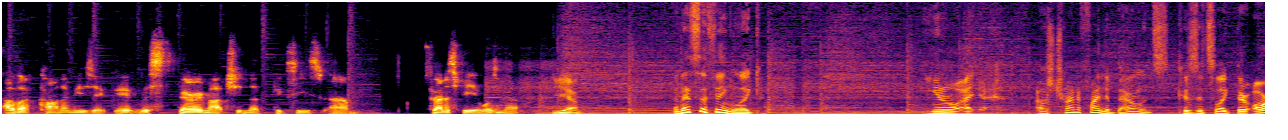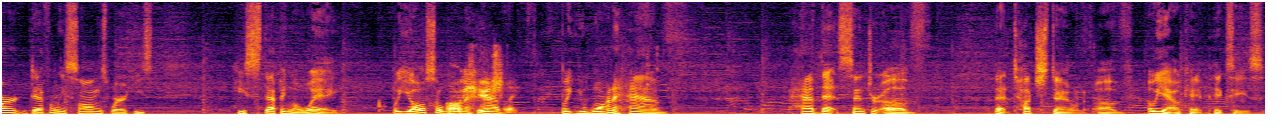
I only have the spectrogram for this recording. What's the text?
other kind of music. It was very much in the Pixies um, stratosphere, wasn't it? Yeah. And that's the thing, like, you know, I I was trying to find the balance because it's like there are definitely songs where he's he's stepping away, but you also Oh, want to have, but you want to have have that center of that touchstone of oh yeah okay Pixies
